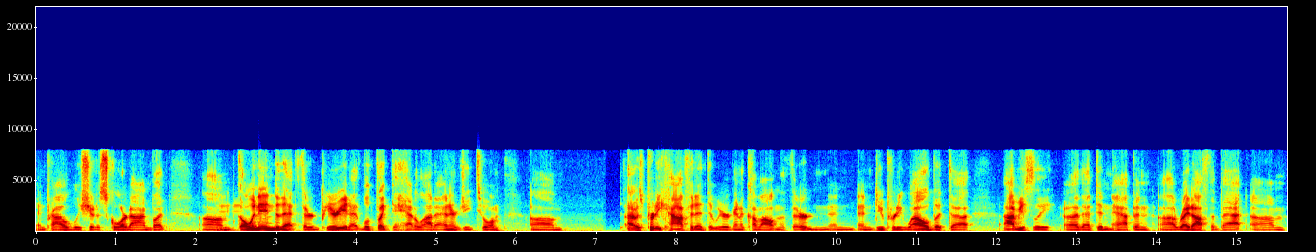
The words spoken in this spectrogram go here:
and probably should have scored on. But um, mm-hmm. going into that third period, it looked like they had a lot of energy to them. Um, I was pretty confident that we were going to come out in the third and, and, and do pretty well, but uh, obviously uh, that didn't happen uh, right off the bat. Um,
